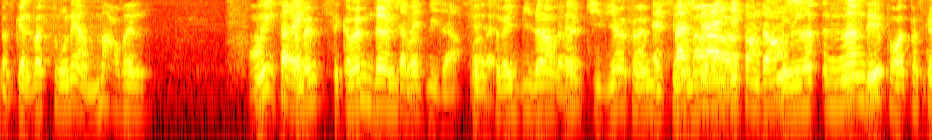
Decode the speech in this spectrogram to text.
Parce qu'elle va tourner un Marvel. Ah, oui, c'est quand, même, dingue. Ça va être bizarre. Ça va être bizarre. Elle qui vient quand même Elle passe de l'indépendance. L'indé, parce que,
